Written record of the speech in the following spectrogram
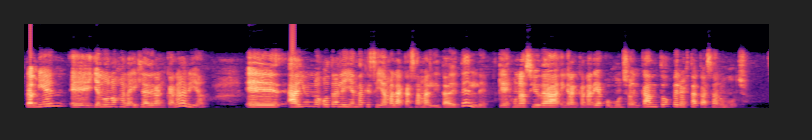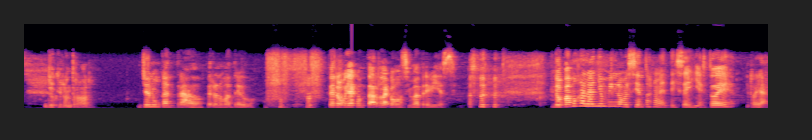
También, eh, yéndonos a la isla de Gran Canaria, eh, hay otra leyenda que se llama la Casa Maldita de Telde, que es una ciudad en Gran Canaria con mucho encanto, pero esta casa no mucho. Yo quiero entrar. Yo nunca he entrado, pero no me atrevo. pero voy a contarla como si me atreviese. Nos vamos al año 1996 y esto es real.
